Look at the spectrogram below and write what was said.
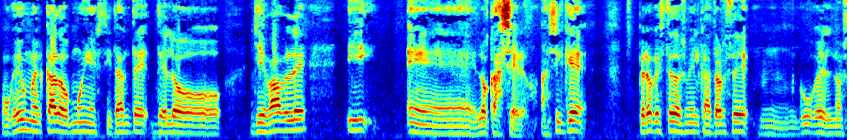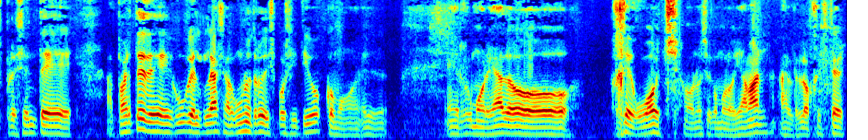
como que hay un mercado muy excitante de lo llevable y eh, lo casero. Así que Espero que este 2014 mm, Google nos presente, aparte de Google Glass, algún otro dispositivo como el, rumoreado G-Watch, o no sé cómo lo llaman, al reloj este,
